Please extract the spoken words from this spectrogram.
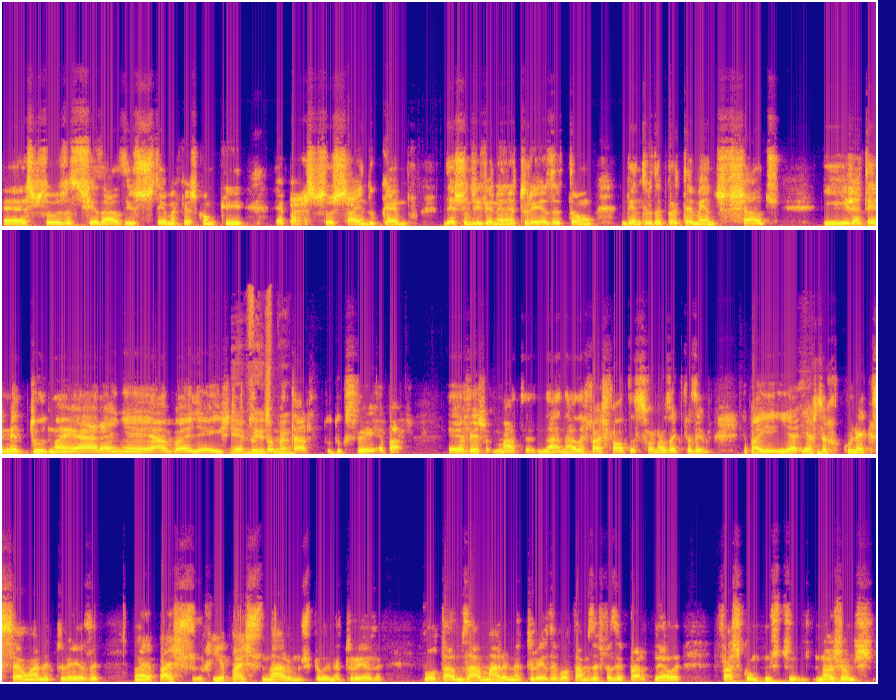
uh, as pessoas, a sociedade e o sistema fez com que epá, as pessoas saem do campo, deixam de viver na natureza, estão dentro de apartamentos fechados e já têm medo de tudo, não é? A aranha, a abelha, é isto, é, é tudo para matar. Tudo o que se vê, é pá, é a vez, mata, nada faz falta, só nós é que fazemos. E, e esta reconexão à natureza, não é? reapaixonarmos pela natureza, voltarmos a amar a natureza, voltarmos a fazer parte dela, faz com que nos, nós vamos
